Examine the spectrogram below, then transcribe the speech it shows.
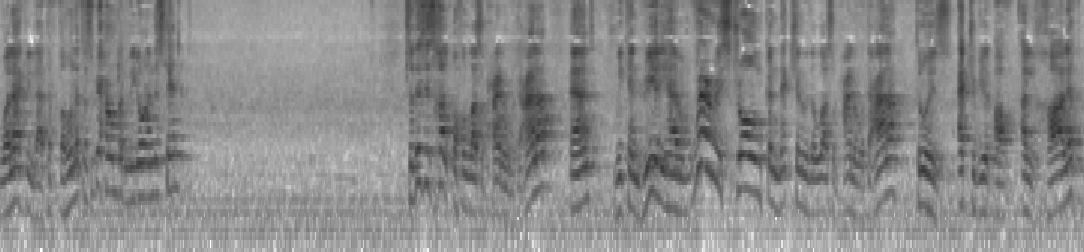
ولكن لا تفقهون تسبيحهم but we don't understand it. So this is khalq of Allah subhanahu wa ta'ala and we can really have a very strong connection with Allah subhanahu wa ta'ala through his attribute of al-khaliq,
